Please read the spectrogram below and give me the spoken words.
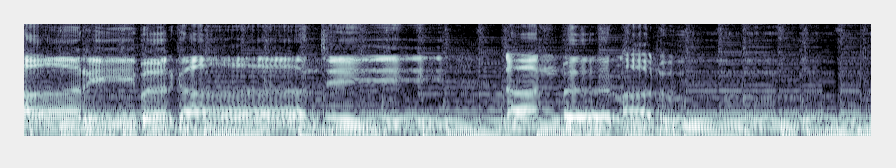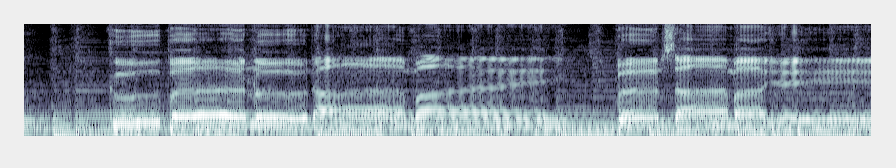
Hari berganti dan berlalu. Ku perlu damai bersama Yesus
